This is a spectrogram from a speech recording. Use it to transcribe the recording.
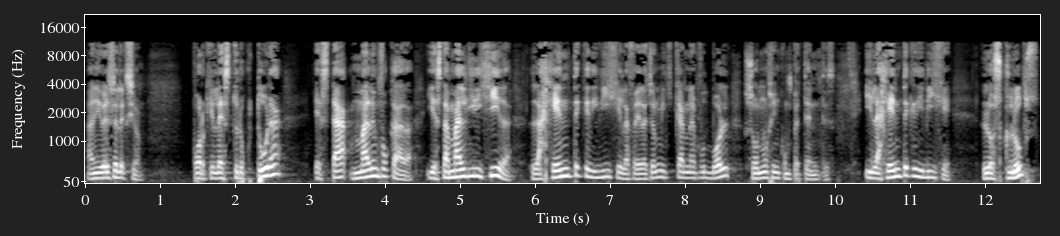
a nivel selección. Porque la estructura está mal enfocada y está mal dirigida. La gente que dirige la Federación Mexicana de Fútbol son unos incompetentes. Y la gente que dirige los clubs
